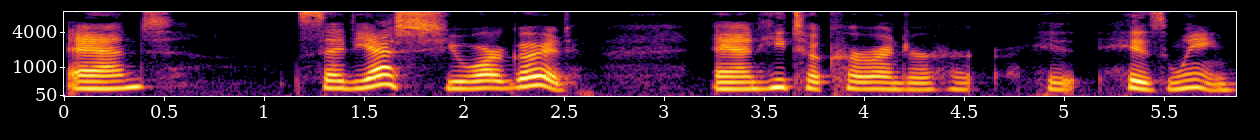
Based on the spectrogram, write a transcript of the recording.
and said, Yes, you are good. And he took her under her, his, his wing.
